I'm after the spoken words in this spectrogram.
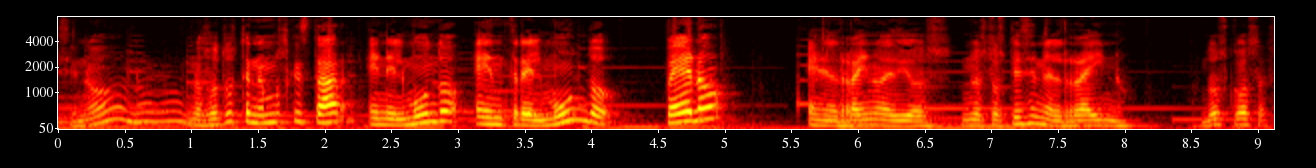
Dice, no, no, no. Nosotros tenemos que estar en el mundo, entre el mundo, pero en el reino de Dios. Nuestros pies en el reino. Dos cosas.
